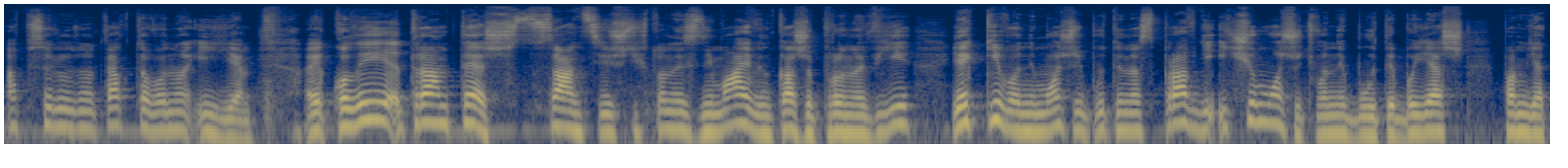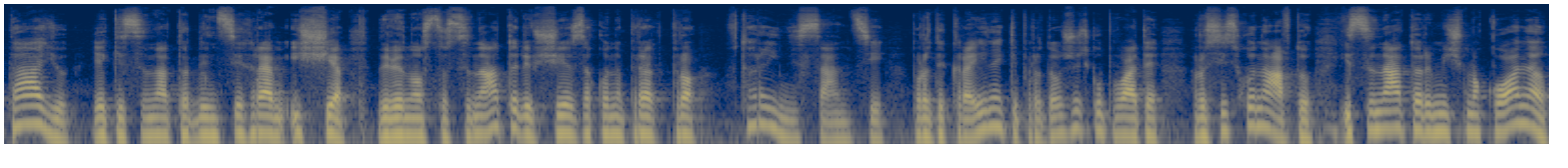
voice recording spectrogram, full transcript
абсолютно так то воно і є. Е, Коли Трамп теж санкції ж ніхто не знімає, він каже про нові, які вони можуть бути насправді і чи можуть вони бути? Бо я ж пам'ятаю, як і сенатор Лінсі Грем і ще 90 сенаторів, що є законопроект про вторинні санкції проти країн, які продовжують купувати російську нафту. І сенатор Міч Маконел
